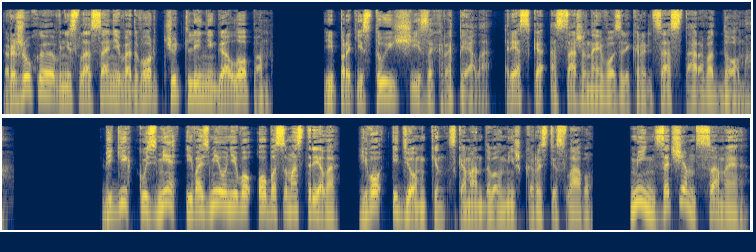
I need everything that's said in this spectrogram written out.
Рыжуха внесла сани во двор чуть ли не галопом, и протестующий захрапела, резко осаженная возле крыльца старого дома. «Беги к Кузьме и возьми у него оба самострела. Его и Демкин», — скомандовал Мишка Ростиславу. «Минь, зачем самое?»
